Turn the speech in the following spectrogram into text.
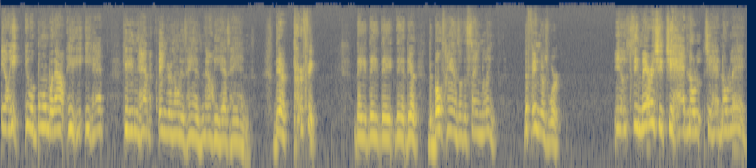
You know, he, he was born without he, he, he had he didn't have fingers on his hands. Now he has hands. They're perfect. They they they they they're the both hands are the same length. The fingers work. You know, see Mary, she she had no she had no leg.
